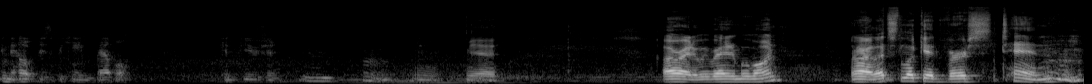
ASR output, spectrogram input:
And now it just became Babel. Confusion. Mm. Hmm. Mm. Yeah. All right, are we ready to move on? All right, let's look at verse 10.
